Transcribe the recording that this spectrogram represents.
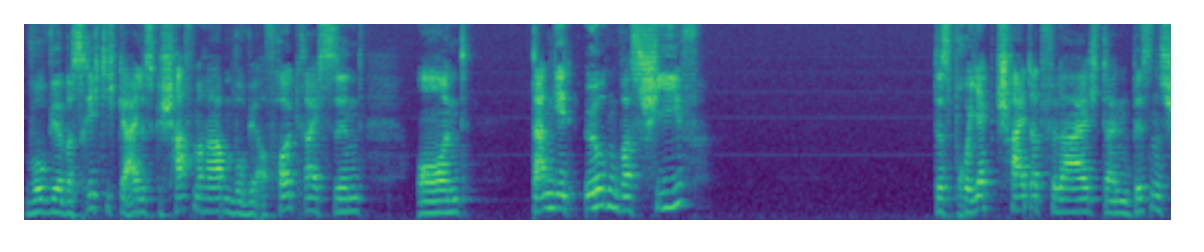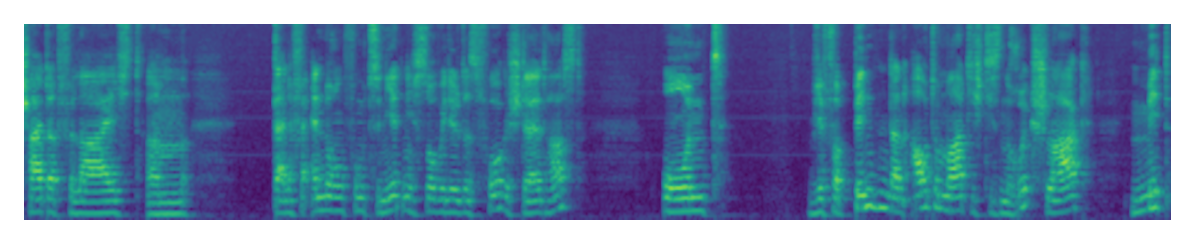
wo wir was richtig Geiles geschaffen haben, wo wir erfolgreich sind und dann geht irgendwas schief. Das Projekt scheitert vielleicht, dein Business scheitert vielleicht, ähm, deine Veränderung funktioniert nicht so, wie du das vorgestellt hast. Und wir verbinden dann automatisch diesen Rückschlag mit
